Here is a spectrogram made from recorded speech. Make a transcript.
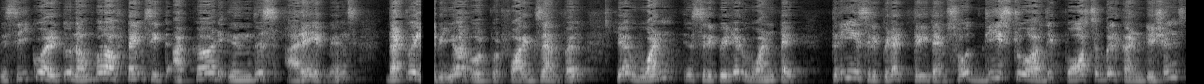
is equal to number of times it occurred in this array means that will be your output. For example, here 1 is repeated one time 3 is repeated 3 times. So these two are the possible conditions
